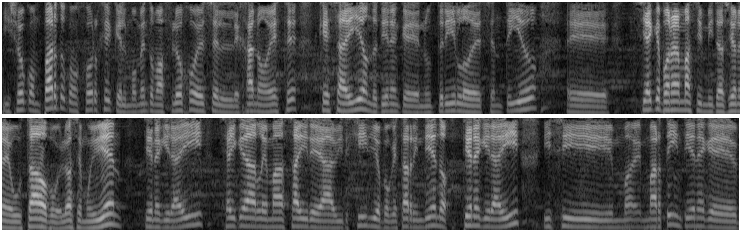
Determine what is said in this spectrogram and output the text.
y yo comparto con Jorge que el momento más flojo es el lejano oeste, que es ahí donde tienen que nutrirlo de sentido. Eh, si hay que poner más invitaciones de Gustavo porque lo hace muy bien, tiene que ir ahí. Si hay que darle más aire a Virgilio porque está rindiendo, tiene que ir ahí. Y si Ma- Martín tiene que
